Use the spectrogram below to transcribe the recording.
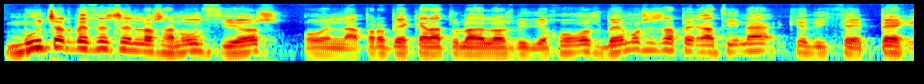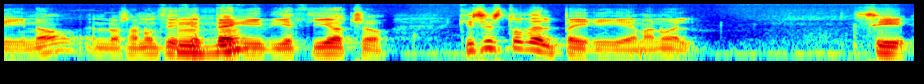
Muchas veces en los anuncios o en la propia carátula de los videojuegos vemos esa pegatina que dice Peggy, ¿no? En los anuncios dice Peggy 18. ¿Qué es esto del Peggy, Emanuel? Sí.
